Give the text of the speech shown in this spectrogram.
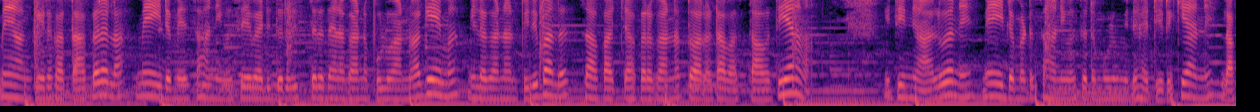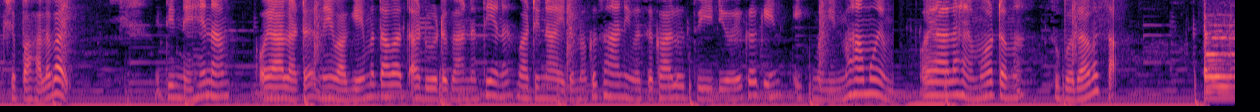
මේ අංකයට කතා කරලා මේ ඉඩමේ සහ නිවසේ වැඩිදුර විස්තර දැනගන්න පුළුවන් වගේම මිල ගණන් පිළිබඳ සාකච්ඡා කරගන්නත් ඔයාලට අවස්ථාව තියෙනවා. ඉතින් යාළුවනේ මේ ඉඩමට සහ නිවසට මුළු මිල හැටියට කියන්නේ ලක්ෂ 15යි. ඉතින් එහෙනම් ඔයාලට මේ වගේම තවත් අඩුවට ගන්න තියෙන වටිනා ඉඩමක සහ නිවස කාලුත් වීඩියෝ එකකින් ඉක්මනින්ම හමුවෙමු. ඔයාලා හැමෝටම සුබ දවසක්.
